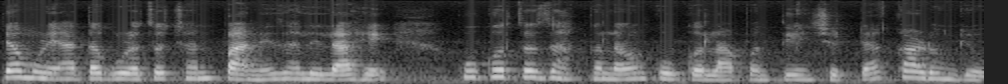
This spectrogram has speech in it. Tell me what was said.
त्यामुळे आता गुळाचं छान पाणी झालेलं आहे. कुकरचं झाकण लावून कुकरला आपण तीन शिट्ट्या काढून घेऊ.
